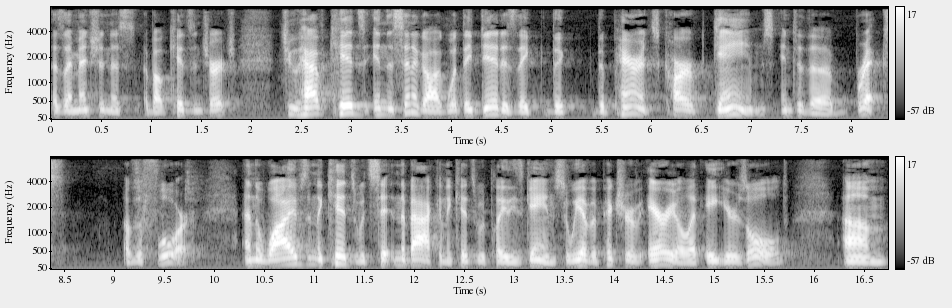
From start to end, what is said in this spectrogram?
as I mentioned this about kids in church, to have kids in the synagogue, what they did is they the the parents carved games into the bricks of the floor and the wives and the kids would sit in the back and the kids would play these games. So we have a picture of Ariel at eight years old um,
